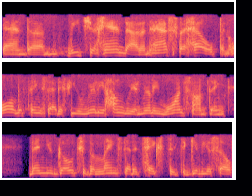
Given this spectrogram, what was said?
and um, reach your hand out and ask for help and all the things that if you're really hungry and really want something, then you go to the lengths that it takes to, to give yourself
